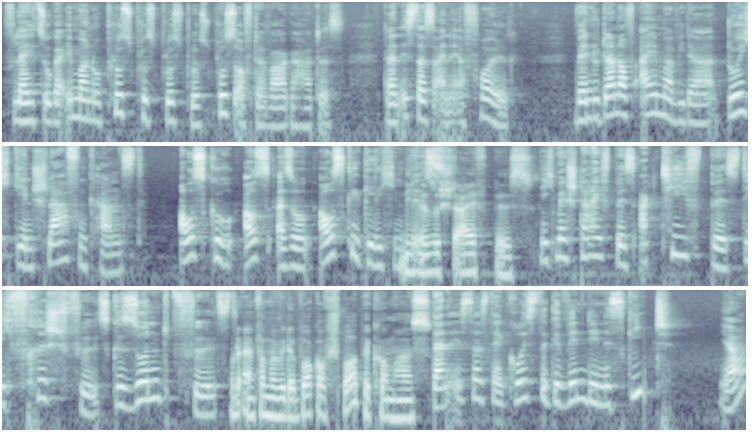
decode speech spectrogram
vielleicht sogar immer nur plus, plus, plus, plus, plus auf der Waage hattest, dann ist das ein Erfolg. Wenn du dann auf einmal wieder durchgehend schlafen kannst, ausge, aus, also ausgeglichen nicht bist. Nicht mehr so steif bist. Nicht mehr steif bist, aktiv bist, dich frisch fühlst, gesund fühlst. Und einfach mal wieder Bock auf Sport bekommen hast. Dann ist das der größte Gewinn, den es gibt. Ja?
